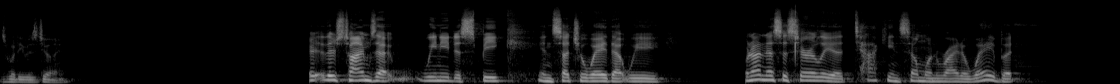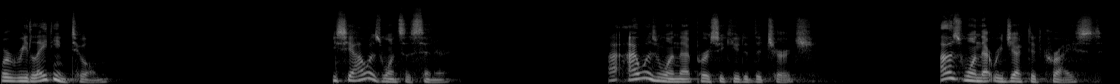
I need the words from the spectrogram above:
is what he was doing. There's times that we need to speak in such a way that we, we're not necessarily attacking someone right away, but we're relating to them. You see, I was once a sinner. I, I was one that persecuted the church. I was one that rejected Christ.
